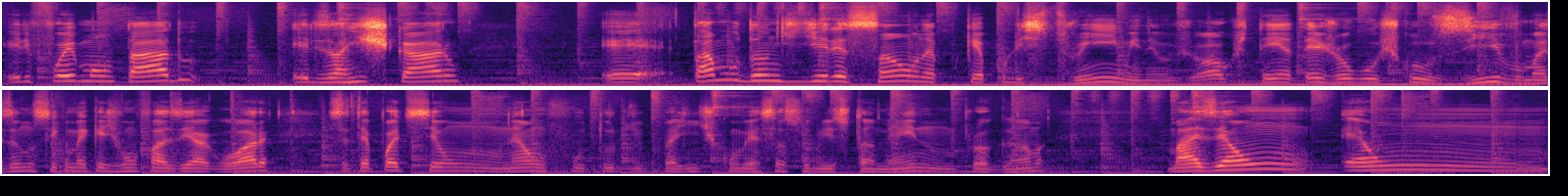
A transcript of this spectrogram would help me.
ele foi montado, eles arriscaram, é, tá mudando de direção, né? Porque é por streaming, né? Os jogos tem até jogo exclusivo, mas eu não sei como é que eles vão fazer agora. Isso até pode ser um, né, um futuro de, pra gente conversar sobre isso também num programa. Mas é um. É um.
